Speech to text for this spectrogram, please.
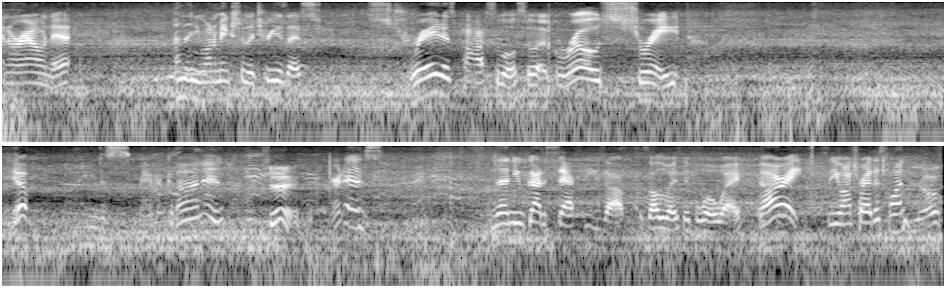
and around it. And then you want to make sure the tree is as straight as possible so it grows straight. Yep. You just pack it on in. Okay. There it is. And then you've got to stack these up because otherwise they blow away. All right. So you want to try this one? Yep.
